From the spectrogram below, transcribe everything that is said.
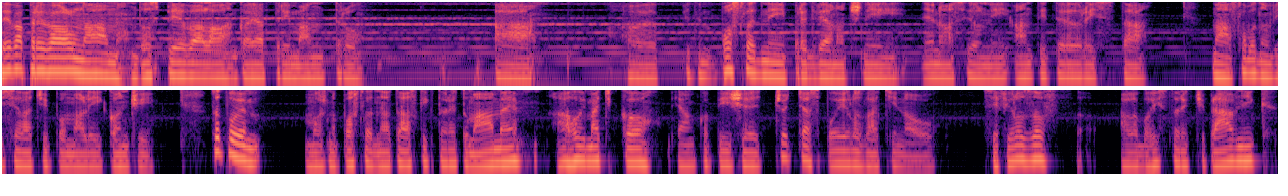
Deva Preval nám dospievala Gayatri mantru a ten posledný predvianočný nenásilný antiterorista na slobodnom vysielači pomaly končí. Zodpoviem možno posledné otázky, ktoré tu máme. Ahoj Maťko, Janko píše, čo ťa spojilo s latinou? Si filozof alebo historik či právnik?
